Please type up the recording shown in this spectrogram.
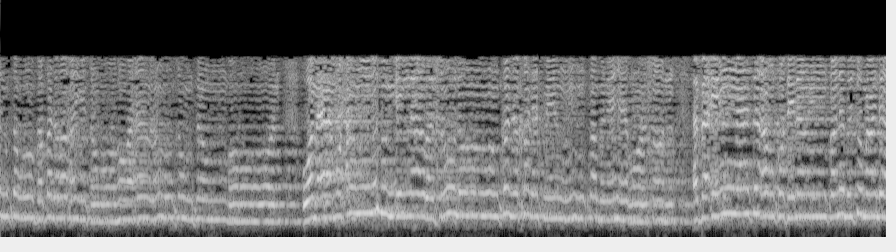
تلقوا فقد رأيتموه وأنتم تنظرون. وما محمد إلا رسول قد خلت من قبله الرسل. أفإن مات أو قتل انقلبتم على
